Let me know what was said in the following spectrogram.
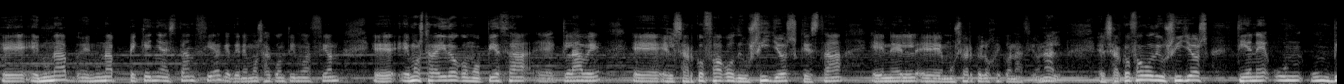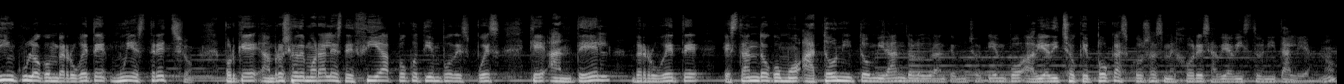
eh, en, una, en una pequeña estancia que tenemos a continuación, eh, hemos traído como pieza eh, clave el sarcófago de Usillos que está en el Museo Arqueológico Nacional. El sarcófago de Usillos tiene un con Berruguete muy estrecho, porque Ambrosio de Morales decía poco tiempo después que ante él Berruguete, estando como atónito mirándolo durante mucho tiempo, había dicho que pocas cosas mejores había visto en Italia. ¿no?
